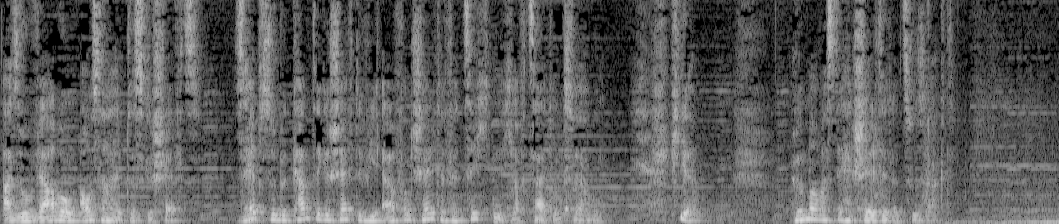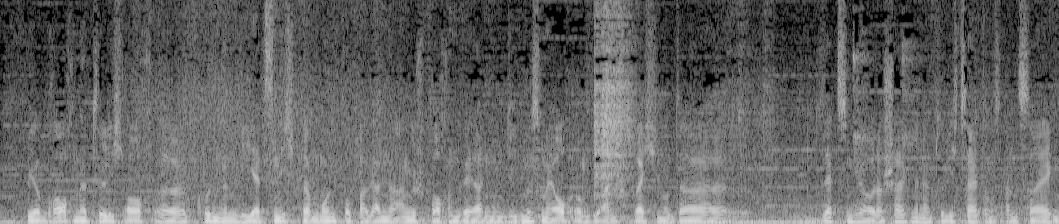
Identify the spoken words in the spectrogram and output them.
Also Werbung außerhalb des Geschäfts. Selbst so bekannte Geschäfte wie Erf und Schelte verzichten nicht auf Zeitungswerbung. Hier, hör mal, was der Herr Schelte dazu sagt. Wir brauchen natürlich auch äh, Kunden, die jetzt nicht per Mundpropaganda angesprochen werden. Die müssen wir ja auch irgendwie ansprechen und da setzen wir oder schalten wir natürlich Zeitungsanzeigen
